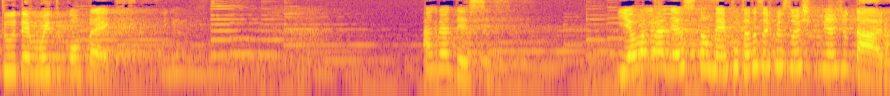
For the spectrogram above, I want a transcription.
tudo é muito complexo. Agradeço. E eu agradeço também por todas as pessoas que me ajudaram.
